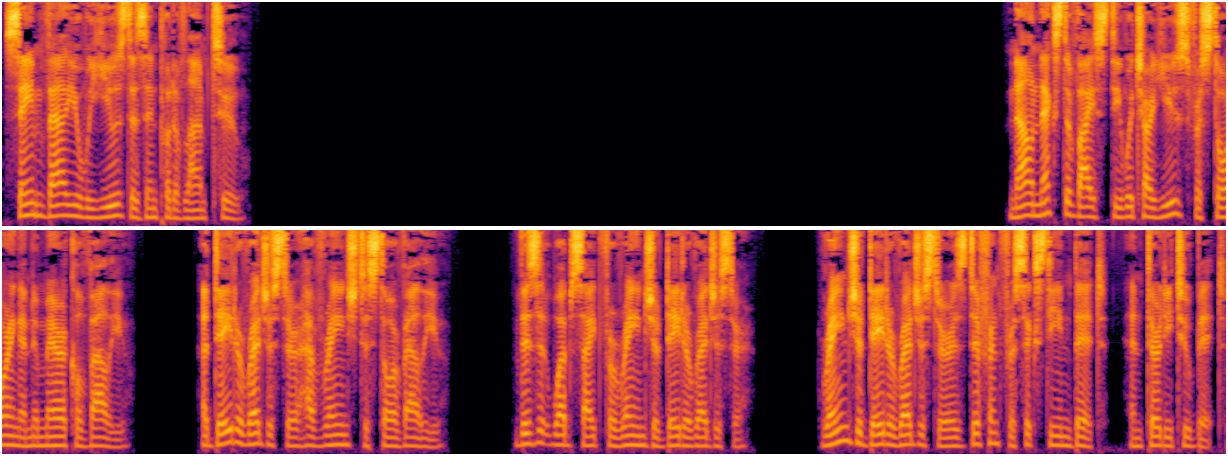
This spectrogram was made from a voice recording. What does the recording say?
same value we used as input of lamp 2. Now next device D which are used for storing a numerical value. A data register have range to store value. Visit website for range of data register. Range of data register is different for 16-bit and 32-bit.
